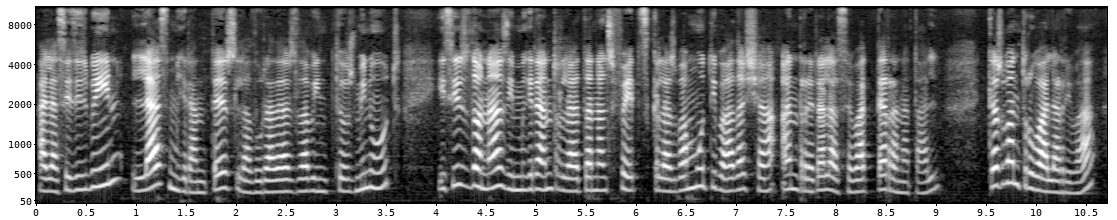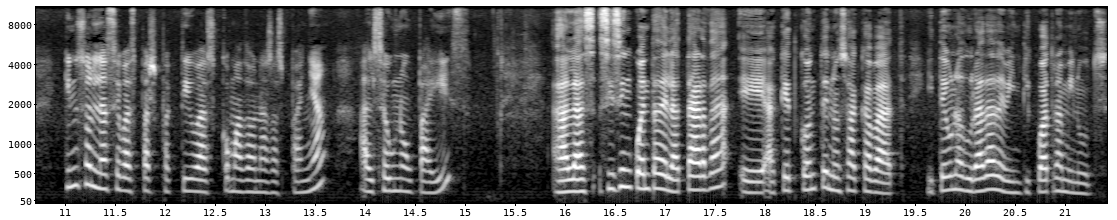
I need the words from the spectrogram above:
A les 6 i 20, les migrantes, la durada és de 22 minuts, i sis dones immigrants relaten els fets que les van motivar a deixar enrere la seva terra natal. Què es van trobar a l'arribar? Quines són les seves perspectives com a dones a Espanya, al seu nou país? A les 6.50 de la tarda eh, aquest conte no s'ha acabat i té una durada de 24 minuts.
